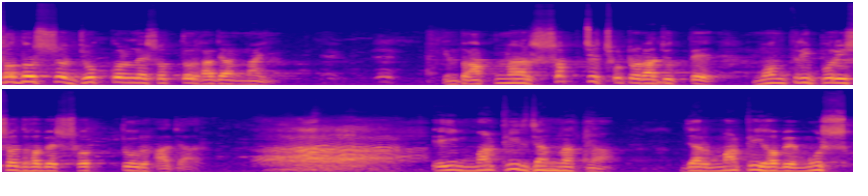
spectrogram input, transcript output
সদস্য যোগ করলে সত্তর হাজার নাই। কিন্তু আপনার সবচেয়ে ছোট রাজত্বে মন্ত্রী পরিষদ হবে সত্তর হাজার। এই মাটির জান্নাত না, যার মাটি হবে মুস্ক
